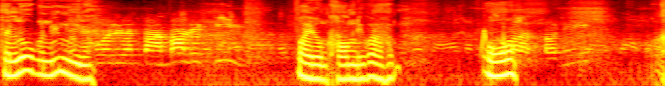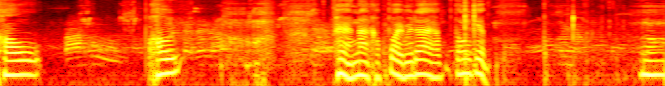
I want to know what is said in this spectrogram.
แต่ลูกมันไม่มีเลยปล่อยลงคลองดีกว่าครับ โอ้เขาเขาแผ่นหนักครับปล่อยไม่ได้ครับ ต้องเก็บ อืม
